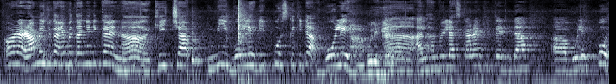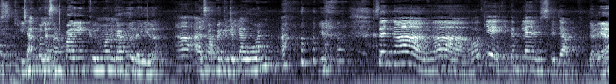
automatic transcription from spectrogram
Alright, ramai juga yang bertanya ni kan ha, Kicap mi boleh dipost ke tidak? Boleh Ha, boleh ya. ha, Alhamdulillah sekarang kita dah uh, boleh post Ini kicap pun mi dah sampai ke luar Hmm. negara dah ya. ha, Dah sampai ke Jepun. ya. Senang ha. Okay, kita blend sekejap Sekejap ya.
